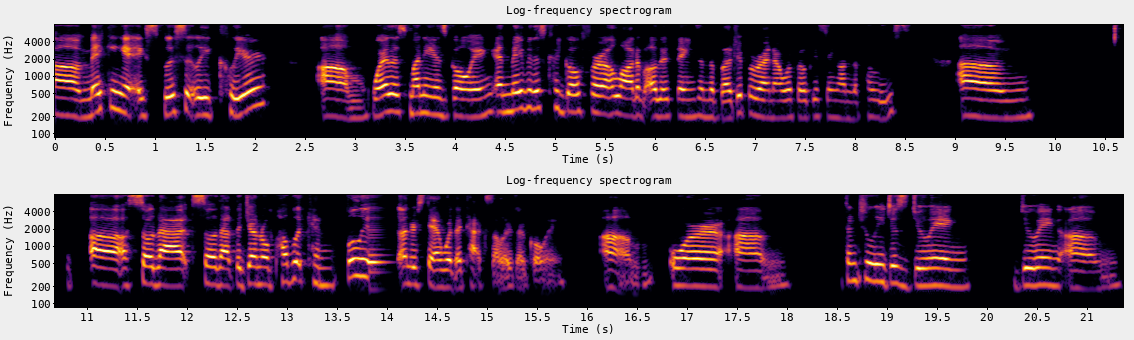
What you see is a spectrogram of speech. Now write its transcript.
um, making it explicitly clear um, where this money is going, and maybe this could go for a lot of other things in the budget, but right now we're focusing on the police um, uh, so that so that the general public can fully understand where the tax dollars are going, um, or um, potentially just doing doing. Um,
